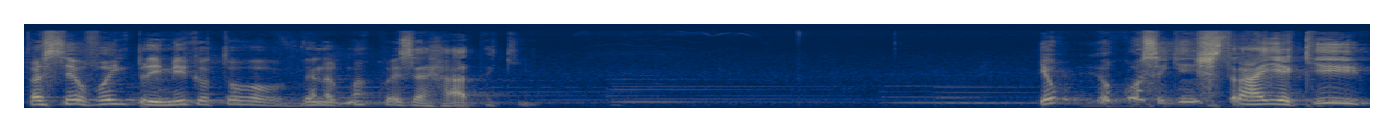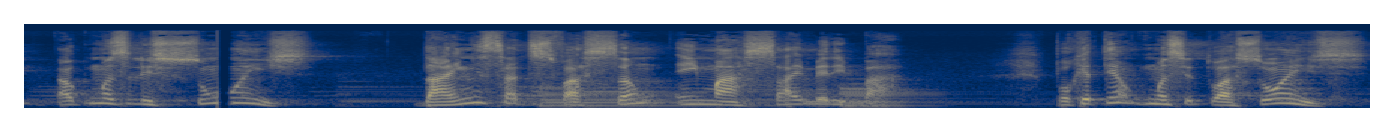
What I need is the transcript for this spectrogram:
Falei assim, eu vou imprimir que eu estou vendo alguma coisa errada aqui. Eu, eu consegui extrair aqui algumas lições da insatisfação em Massá e Meribá. Porque tem algumas situações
